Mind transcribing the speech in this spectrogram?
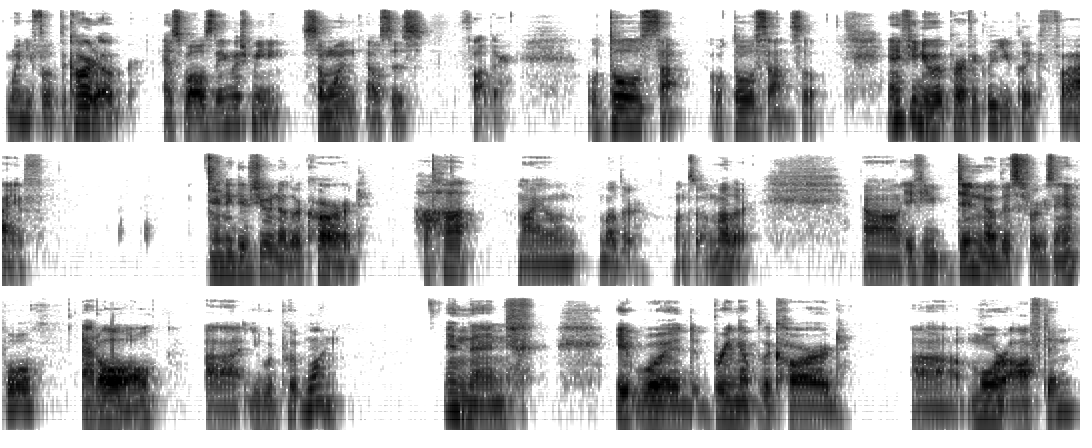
when you flip the card over, as well as the English meaning, someone else's father. Otosan, otosan, so. And if you knew it perfectly, you click 5. And it gives you another card. Haha, my own mother, one's own mother. Uh, if you didn't know this, for example, at all, uh, you would put 1. And then it would bring up the card uh, more often.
